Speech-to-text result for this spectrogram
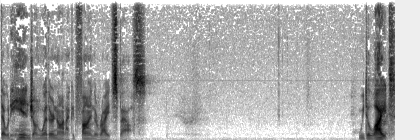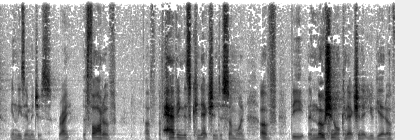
that would hinge on whether or not I could find the right spouse. We delight in these images, right? The thought of, of, of having this connection to someone, of the emotional connection that you get, of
